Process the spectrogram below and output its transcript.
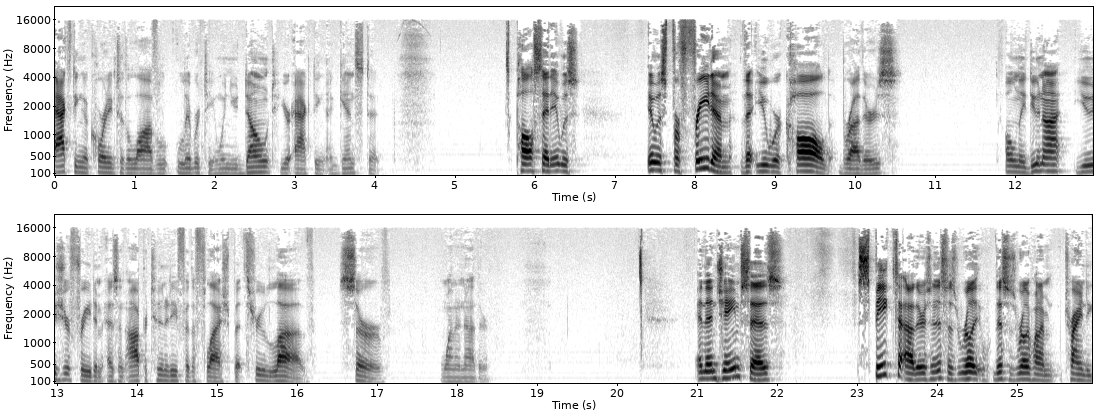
acting according to the law of liberty. When you don't, you're acting against it. Paul said it was, it was for freedom that you were called, brothers. Only do not use your freedom as an opportunity for the flesh, but through love serve one another. And then James says, speak to others, and this is really this is really what I'm trying to,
